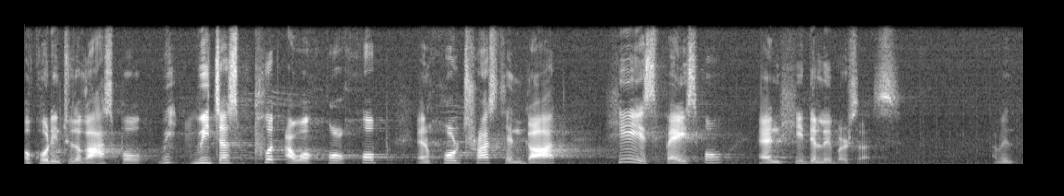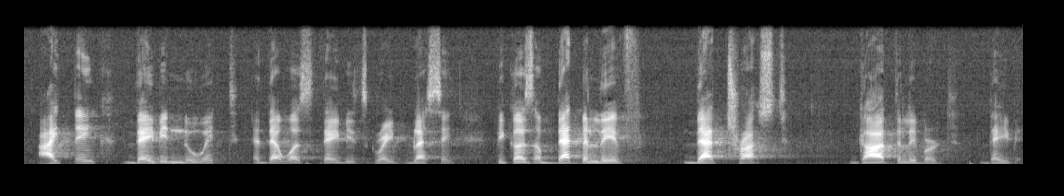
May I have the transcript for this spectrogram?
according to the gospel, we, we just put our whole hope and whole trust in God. He is faithful and He delivers us. I mean, I think David knew it, and that was David's great blessing. Because of that belief, that trust, God delivered David.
